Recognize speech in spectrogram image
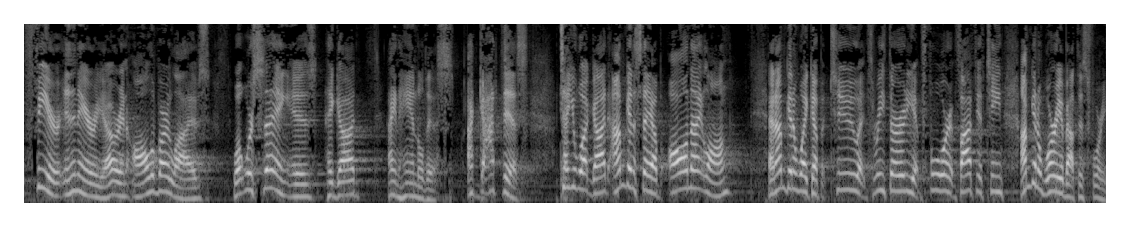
fear in an area or in all of our lives, what we're saying is, hey, God, I can handle this. I got this. Tell you what, God, I'm going to stay up all night long and I'm going to wake up at 2, at 3.30, at 4, at 5.15. I'm going to worry about this for you.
